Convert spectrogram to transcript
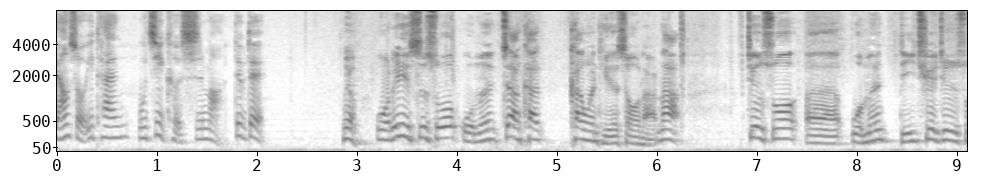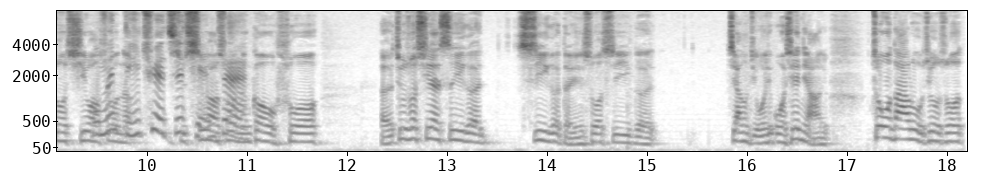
两手一摊，无计可施嘛，对不对？没有，我的意思是说，我们这样看看问题的时候呢，那就是说，呃，我们的确就是说，希望说呢，的确之前希望说能够说，呃，就是说现在是一个是一个等于说是一个僵局。我我先讲，中国大陆就是说，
